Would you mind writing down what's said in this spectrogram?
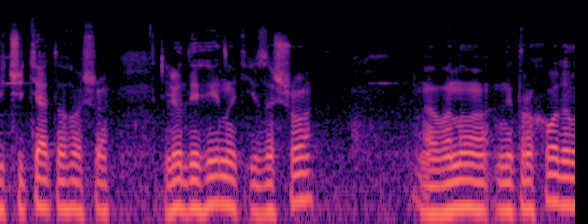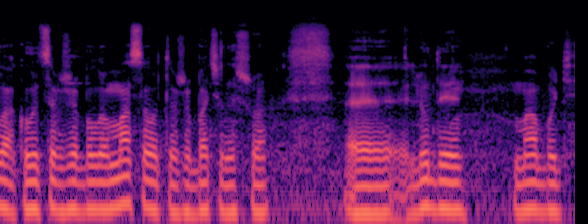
відчуття того, що люди гинуть і за що, е, воно не проходило. Коли це вже було масово, то вже бачили, що е, люди, мабуть,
